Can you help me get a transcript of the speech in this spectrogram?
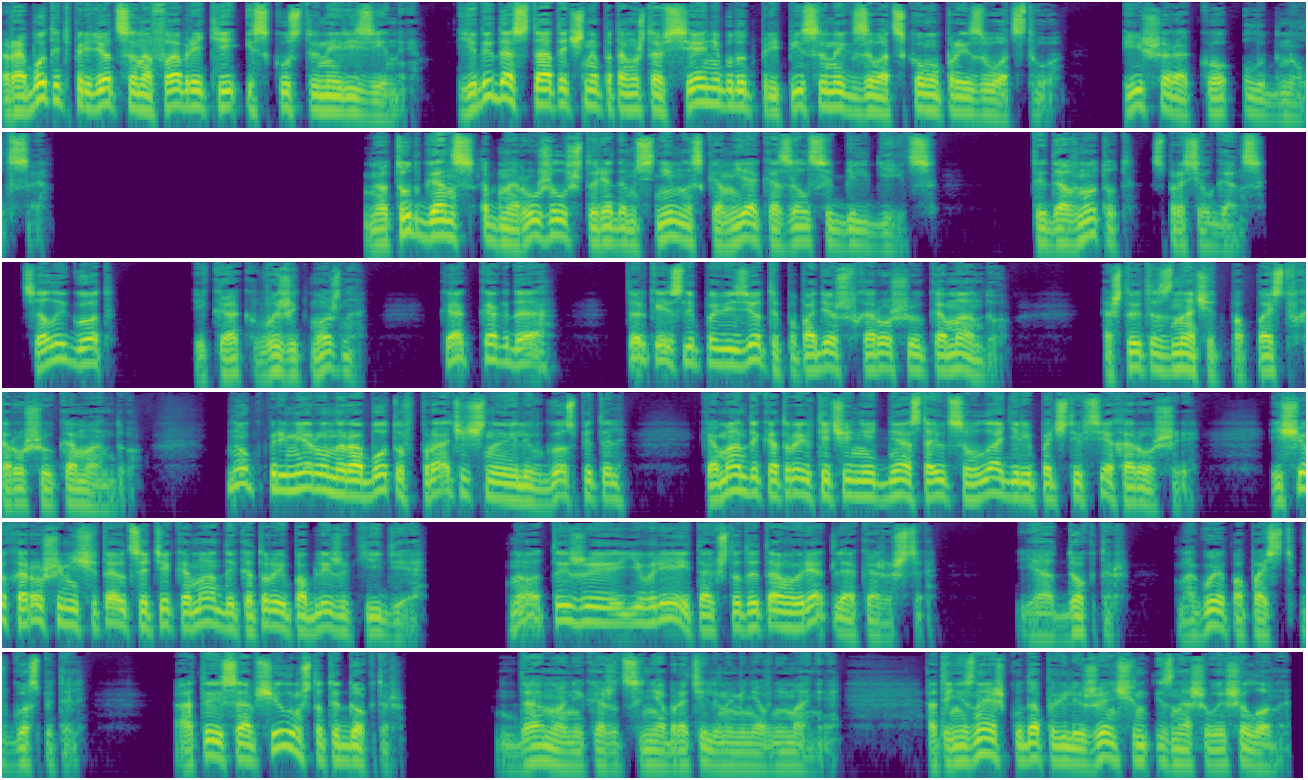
Работать придется на фабрике искусственной резины. Еды достаточно, потому что все они будут приписаны к заводскому производству. И широко улыбнулся. Но тут Ганс обнаружил, что рядом с ним на скамье оказался бельгиец. «Ты давно тут?» — спросил Ганс. «Целый год. И как, выжить можно?» «Как когда. Только если повезет и попадешь в хорошую команду». «А что это значит, попасть в хорошую команду?» «Ну, к примеру, на работу в прачечную или в госпиталь. Команды, которые в течение дня остаются в лагере, почти все хорошие. Еще хорошими считаются те команды, которые поближе к еде. Но ты же еврей, так что ты там вряд ли окажешься. Я доктор. Могу я попасть в госпиталь? А ты сообщил им, что ты доктор? Да, но они, кажется, не обратили на меня внимания. А ты не знаешь, куда повели женщин из нашего эшелона?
